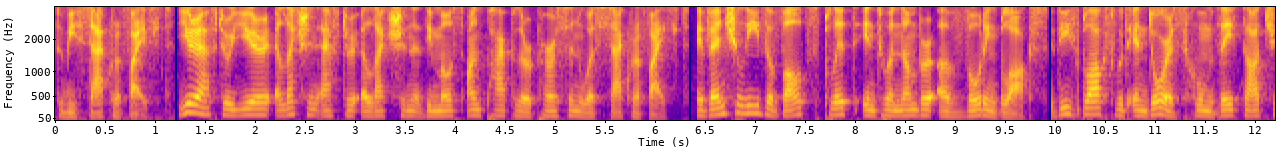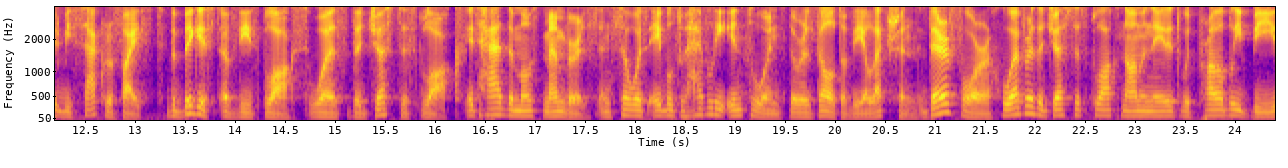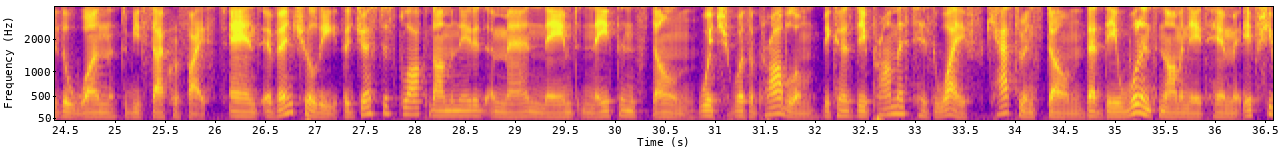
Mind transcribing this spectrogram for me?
to be sacrificed. Year after year, election after election, the most unpopular person was sacrificed. Eventually, Eventually, the vault split into a number of voting blocks. These blocks would endorse whom they thought should be sacrificed. The biggest of these blocks was the Justice Bloc. It had the most members, and so was able to heavily influence the result of the election. Therefore, whoever the Justice Bloc nominated would probably be the one to be sacrificed. And eventually, the Justice Bloc nominated a man named Nathan Stone, which was a problem because they promised his wife, Catherine Stone, that they wouldn't nominate him if she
